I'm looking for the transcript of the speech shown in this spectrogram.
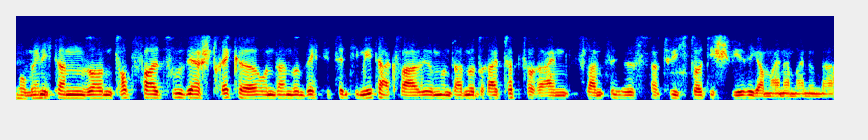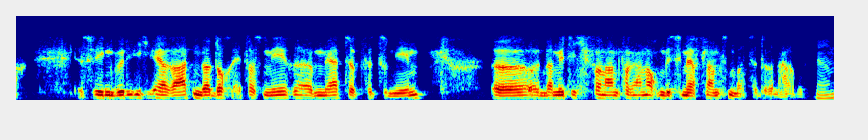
Und mhm. wenn ich dann so einen Topf halt zu sehr strecke und dann so ein 60 Zentimeter Aquarium und dann nur drei Töpfe reinpflanze, ist es natürlich deutlich schwieriger, meiner Meinung nach. Deswegen würde ich eher raten, da doch etwas mehr, mehr Töpfe zu nehmen äh, damit ich von Anfang an auch ein bisschen mehr Pflanzenmasse drin habe. Ja.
